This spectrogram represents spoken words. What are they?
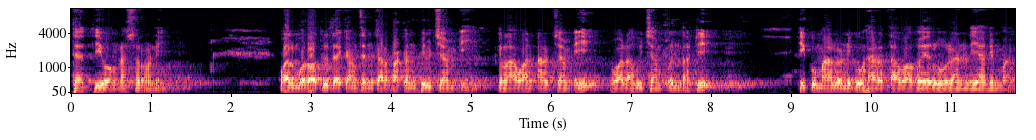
dadi wong Nasrani wal muradu ta kang den karepaken bil jam'i kelawan al jam'i walahu jam'un tadi iku malun iku harta wa ghairu lan liyane mal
